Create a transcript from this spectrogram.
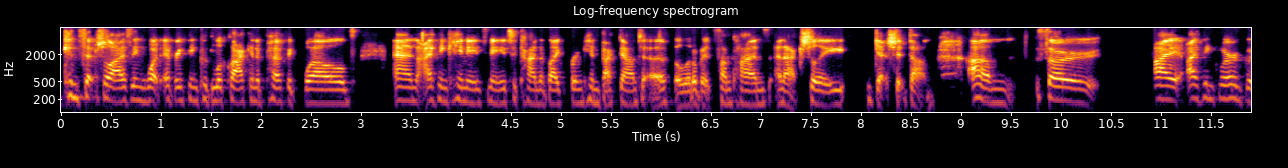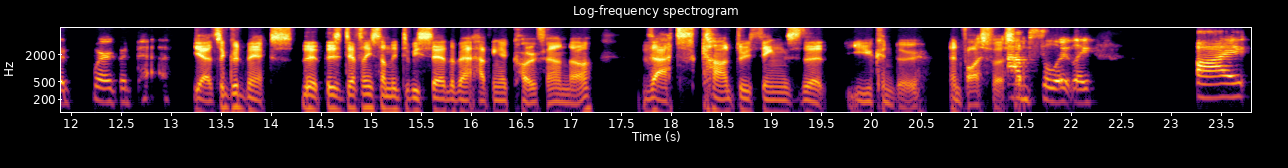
conceptualizing what everything could look like in a perfect world. And I think he needs me to kind of like bring him back down to earth a little bit sometimes and actually get shit done. Um, so I I think we're a good we're a good pair. Yeah, it's a good mix. There's definitely something to be said about having a co-founder that can't do things that you can do and vice versa. Absolutely. I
